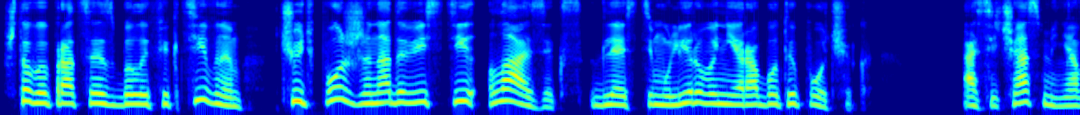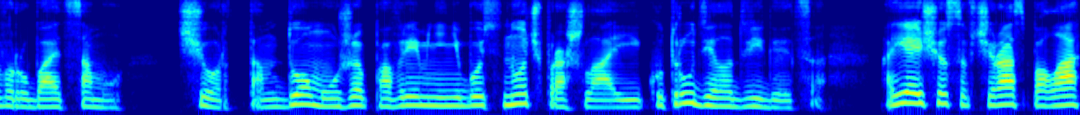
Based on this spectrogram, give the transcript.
Чтобы процесс был эффективным, чуть позже надо ввести лазикс для стимулирования работы почек. А сейчас меня вырубает само. Черт, там дома уже по времени, небось, ночь прошла, и к утру дело двигается. А я еще со вчера спала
